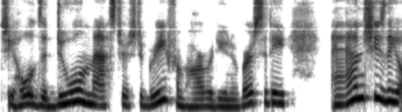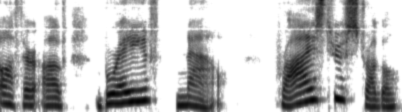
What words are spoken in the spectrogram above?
She holds a dual master's degree from Harvard University, and she's the author of Brave Now Rise Through Struggle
